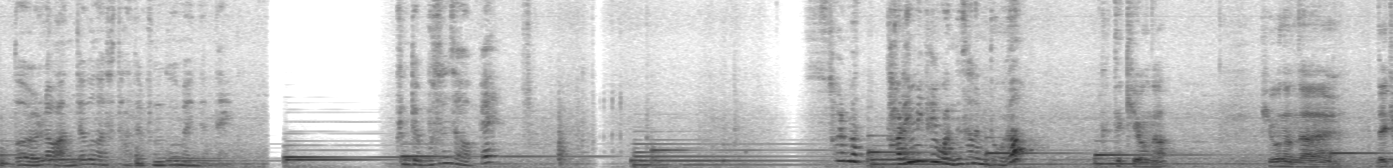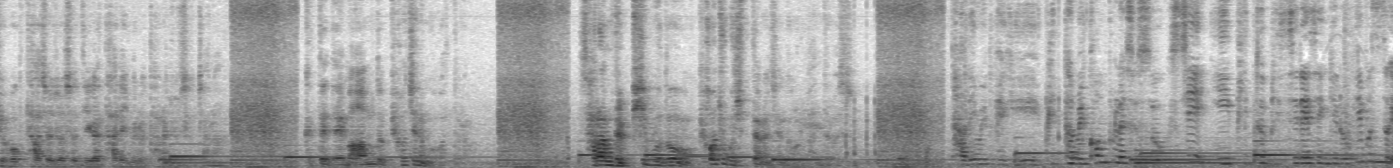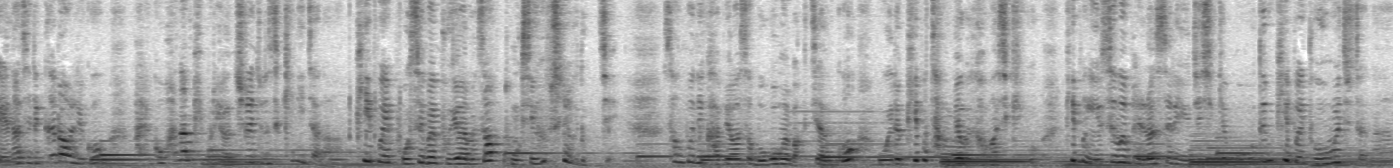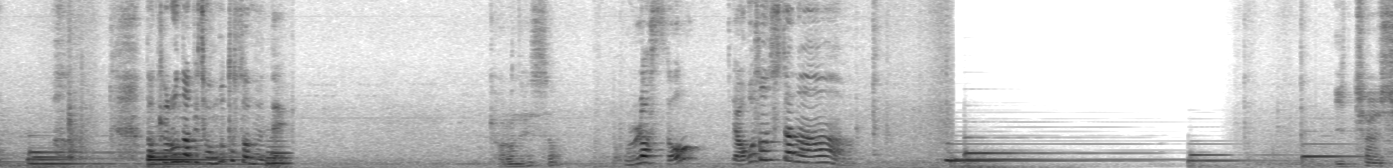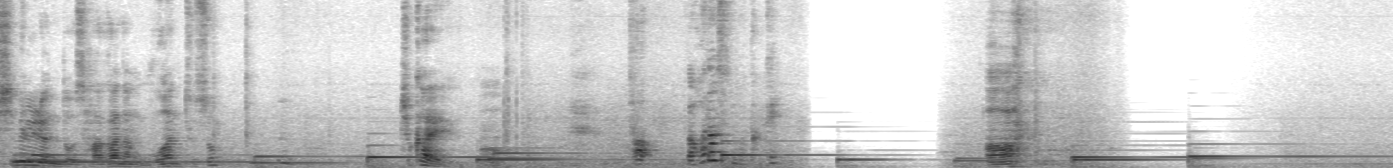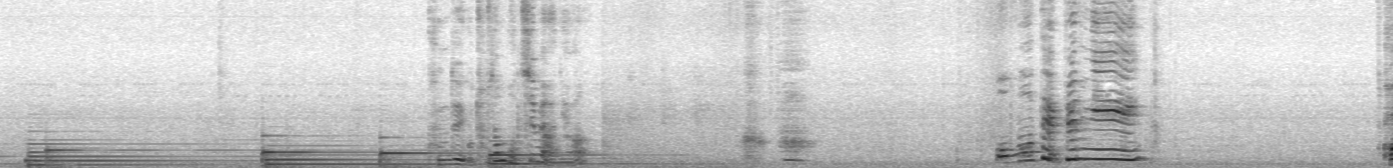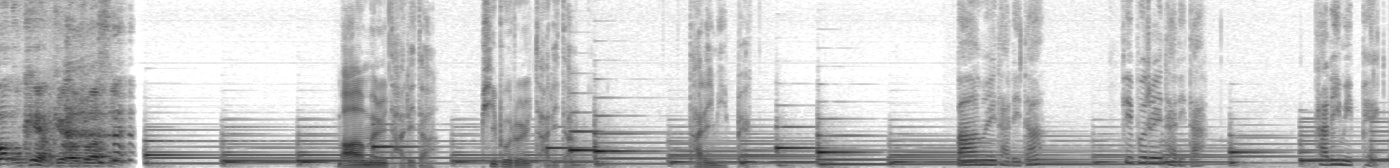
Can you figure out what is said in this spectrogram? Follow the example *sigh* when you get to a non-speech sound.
안 되고 나서 다들 궁금했는데. 근데 무슨 사업해? 설마 다리미 팩 맞는 사람이 너야? 그때 기억나? 비 오는 날 내 교복 다 젖어서 네가 다리미로 달아줬었잖아. 그때 내 마음도 펴지는 것 같더라. 사람들 피부도 펴주고 싶다는 생각으로 만들었어. 다리미 팩이 비타민 컴플렉스 속 C, E, B2, B3의 생기로 피부 속 에너지를 끌어올리고 밝고 환한 피부를 연출해주는 스킨이잖아. 피부에 보습을 부여하면서 동시에 흡수력이 높지. 성분이 가벼워서 모공을 막지 않고 오히려 피부 장벽을 강화시키고 피부 유수분 밸런스를 유지시켜 모든 피부에 도움을 주잖아. 나 결혼하기 전부터 썼는데 결혼했어? 몰랐어? 야구 선수잖아. 2011년도 4관왕 무한 투수? 축하해. 어. 아, 나 화장실 좀 갔다 올게. 아. 근데 이거 초상권 침해 아니야? *gasps* 어머 대표님 컷 오케이 할게요. 어, 좋았어. 마음을 다리다, 피부를 다리다. 다리미백. 마음을 다리다 피부를 다리다 다리미팩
